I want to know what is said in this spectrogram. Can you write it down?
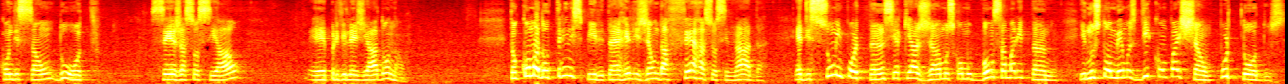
condição do outro, seja social, é, privilegiado ou não. Então, como a doutrina espírita é a religião da fé raciocinada, é de suma importância que hajamos como bom samaritano e nos tomemos de compaixão por todos,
